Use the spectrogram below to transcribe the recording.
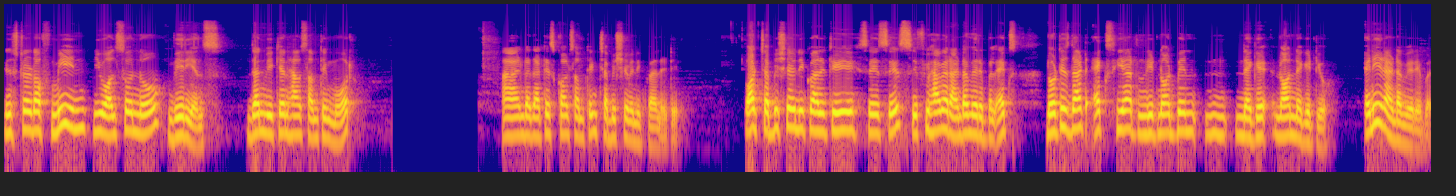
instead of mean you also know variance then we can have something more and that is called something Chebyshev inequality. What Chebyshev inequality says is if you have a random variable x, notice that x here need not be non-negative, any random variable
